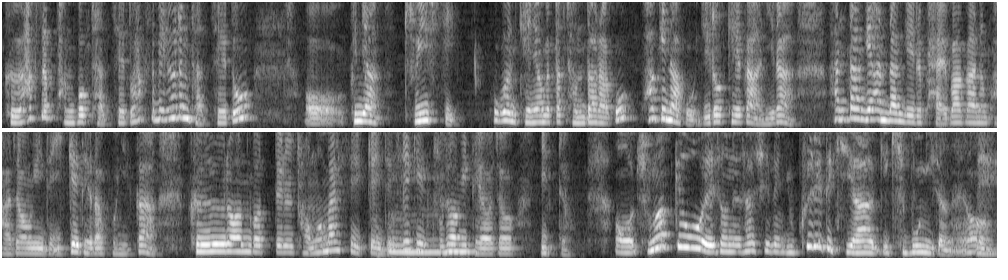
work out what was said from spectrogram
그 학습 방법 자체도 학습의 흐름 자체도 어 그냥 주입식 혹은 개념을 딱 전달하고 확인하고 이렇게가 아니라 한 단계 한 단계를 밟아가는 과정이 이제 있게 되다 보니까 그런 것들을 경험할 수 있게 이제 책이 구성이 되어져 있죠. 어, 중학교에서는 사실은 유클리드 기하학이 기본이잖아요. 네.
